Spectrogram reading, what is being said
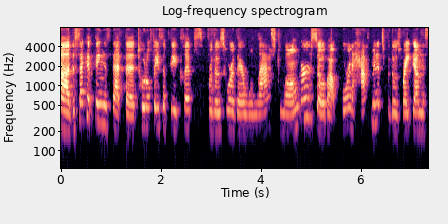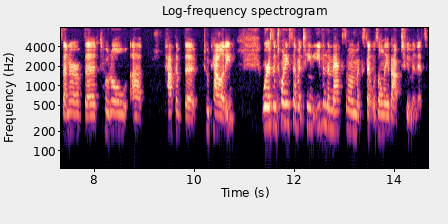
Uh, the second thing is that the total phase of the eclipse for those who are there will last longer. So about four and a half minutes for those right down the center of the total uh, path of the totality. Whereas in 2017, even the maximum extent was only about two minutes.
